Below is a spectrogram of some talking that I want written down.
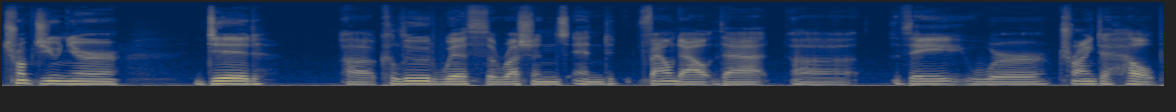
Trump Jr. did uh, collude with the Russians and found out that uh, they were trying to help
